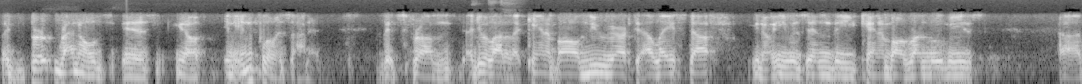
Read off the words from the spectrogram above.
like Burt Reynolds is, you know, an influence on it. It's from I do a lot of the Cannonball, New York to LA stuff. You know, he was in the Cannonball Run movies. Uh,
